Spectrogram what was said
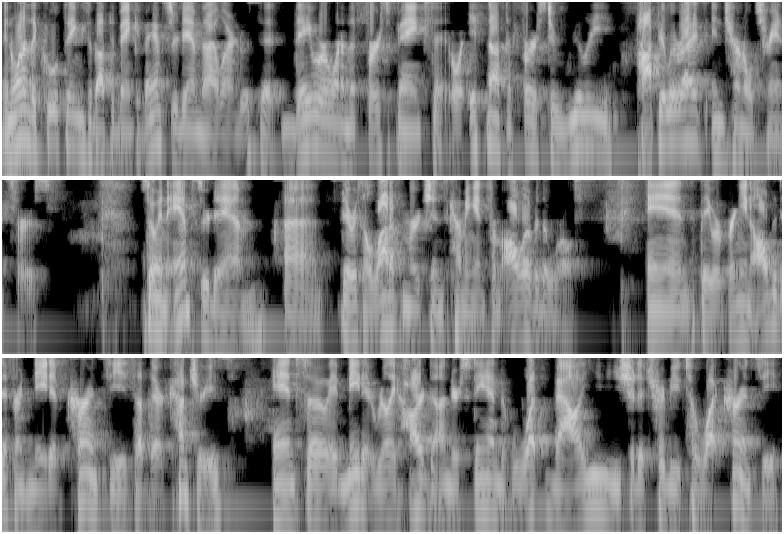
And one of the cool things about the Bank of Amsterdam that I learned was that they were one of the first banks, or if not the first, to really popularize internal transfers. So in Amsterdam, uh, there was a lot of merchants coming in from all over the world. And they were bringing all the different native currencies of their countries and so it made it really hard to understand what value you should attribute to what currency.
